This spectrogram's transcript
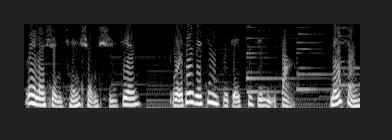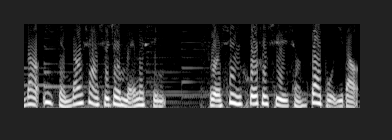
为了省钱省时间，我对着镜子给自己理发，没想到一剪刀下去就没了型，索性豁出去想再补一刀，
